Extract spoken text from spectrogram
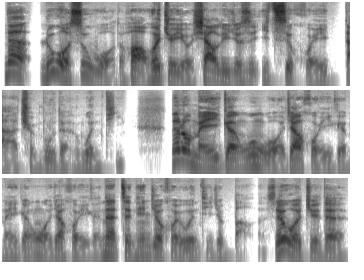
那如果是我的话，我会觉得有效率，就是一次回答全部的问题。那如果每一个人问我就要回一个，每一个人问我就要回一个，那整天就回问题就饱了。所以我觉得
